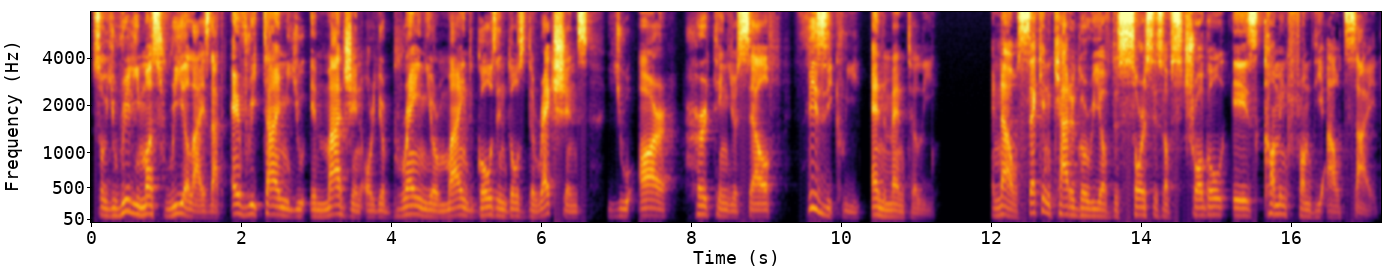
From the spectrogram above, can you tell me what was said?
So you really must realize that every time you imagine or your brain, your mind goes in those directions, you are hurting yourself physically and mentally. And now, second category of the sources of struggle is coming from the outside.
